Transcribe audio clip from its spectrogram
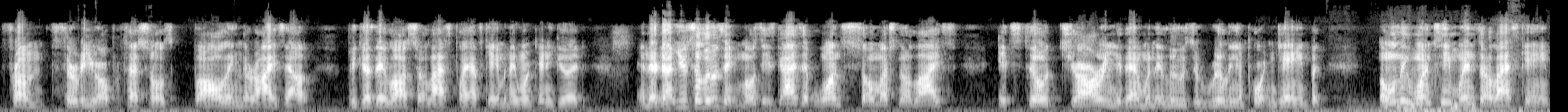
from 30 year old professionals bawling their eyes out because they lost their last playoff game and they weren't any good. And they're not used to losing. Most of these guys have won so much in their life, it's still jarring to them when they lose a really important game. But only one team wins their last game.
